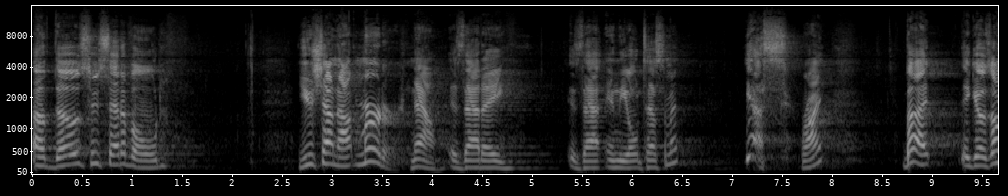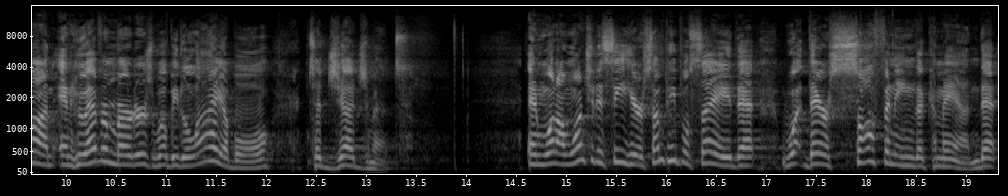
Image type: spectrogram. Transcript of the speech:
of those who said of old, you shall not murder. Now, is that a is that in the Old Testament? Yes, right? But it goes on, and whoever murders will be liable to judgment. And what I want you to see here, some people say that what they're softening the command, that,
